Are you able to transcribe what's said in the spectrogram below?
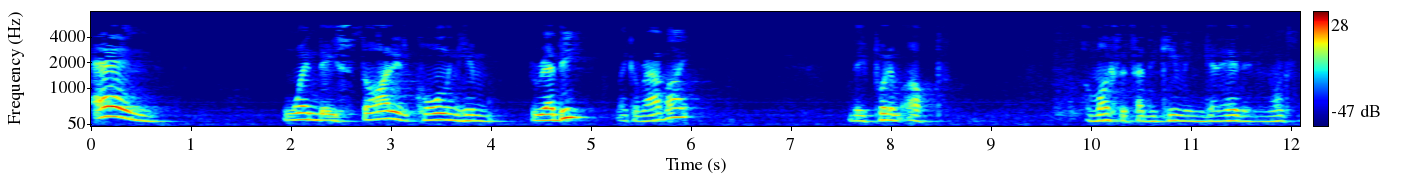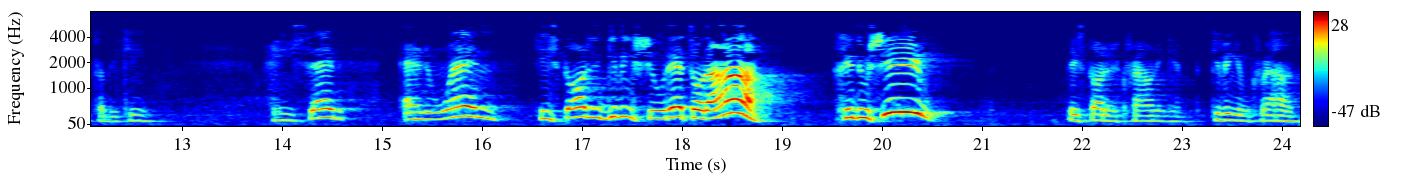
and, when they started calling him Rebbe, like a rabbi, they put him up amongst the tzaddikim in Gan Eden, amongst the tzaddikim. And he said, and when he started giving Shurei Torah, Chidushim, they started crowning him, giving him crowns.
